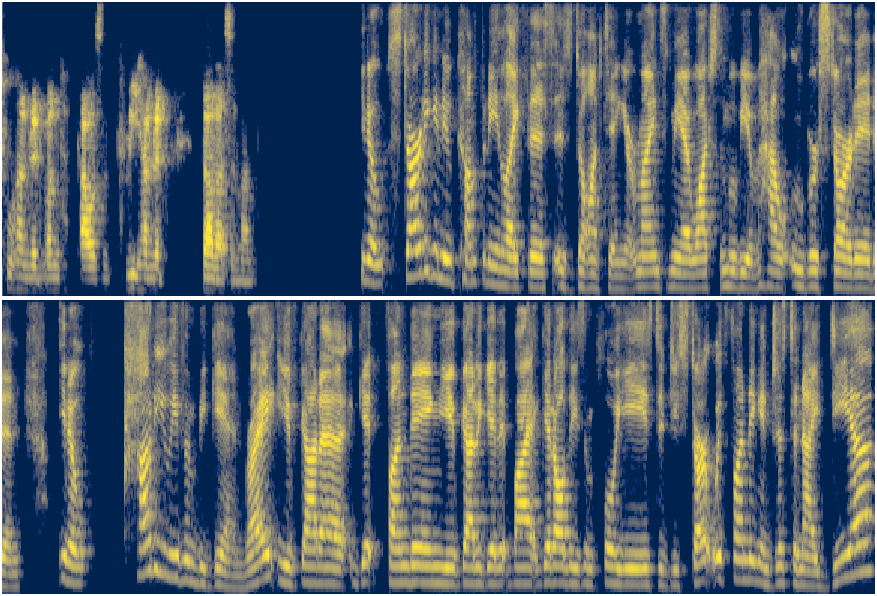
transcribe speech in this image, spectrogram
$1,300 a month. You know, starting a new company like this is daunting. It reminds me, I watched the movie of how Uber started, and, you know, how do you even begin right? You've got to get funding you've got to get it by get all these employees. Did you start with funding and just an idea?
